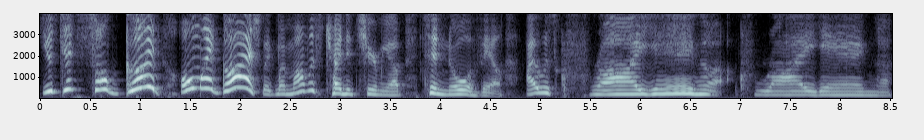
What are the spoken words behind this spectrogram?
you did so good. Oh my gosh. Like my mom was trying to cheer me up to no avail. I was crying, crying.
